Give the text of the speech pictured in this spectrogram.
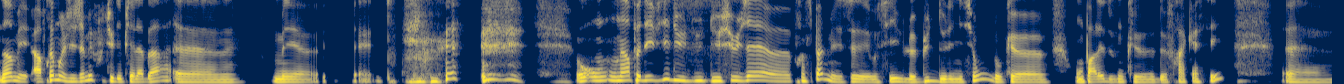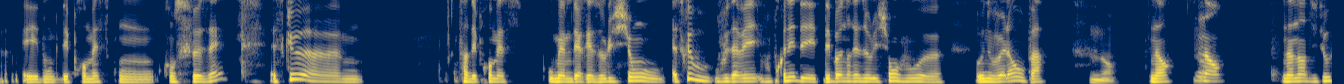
non, mais après, moi, j'ai jamais foutu les pieds là-bas. euh, mais euh, on, a un peu dévié du, du- du sujet euh, principal, mais c'est aussi le but de l'émission. Donc, euh, on parlait donc euh, de fracasser euh, et donc des promesses qu'on se faisait. Est-ce que, euh, enfin, des promesses ou même des résolutions. ou- Est-ce que vous, vous avez, vous prenez des, des bonnes résolutions vous euh, au Nouvel An ou pas? Non. Non, Non, non, non, du tout?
